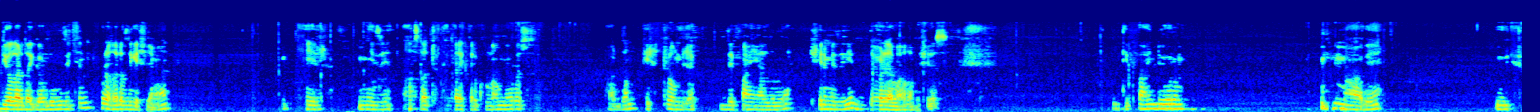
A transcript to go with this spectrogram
videolarda gördüğümüz için buraları hızlı geçeceğim hemen. Bir mizi asla Türkçe karakteri kullanmıyoruz. Pardon eşittir olmayacak. Define yazdığında şirimizi dörde bağlamışız. Define diyorum. Mavi 3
